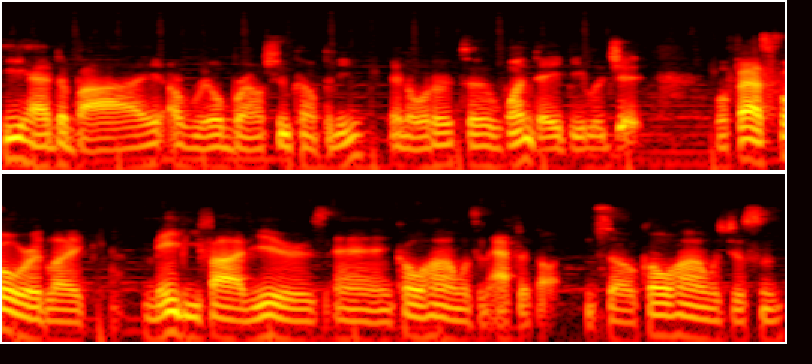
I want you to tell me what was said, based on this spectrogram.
he had to buy a real brown shoe company in order to one day be legit. Well, fast forward like maybe five years, and Cole Haan was an afterthought. And so Cole Haan was just some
